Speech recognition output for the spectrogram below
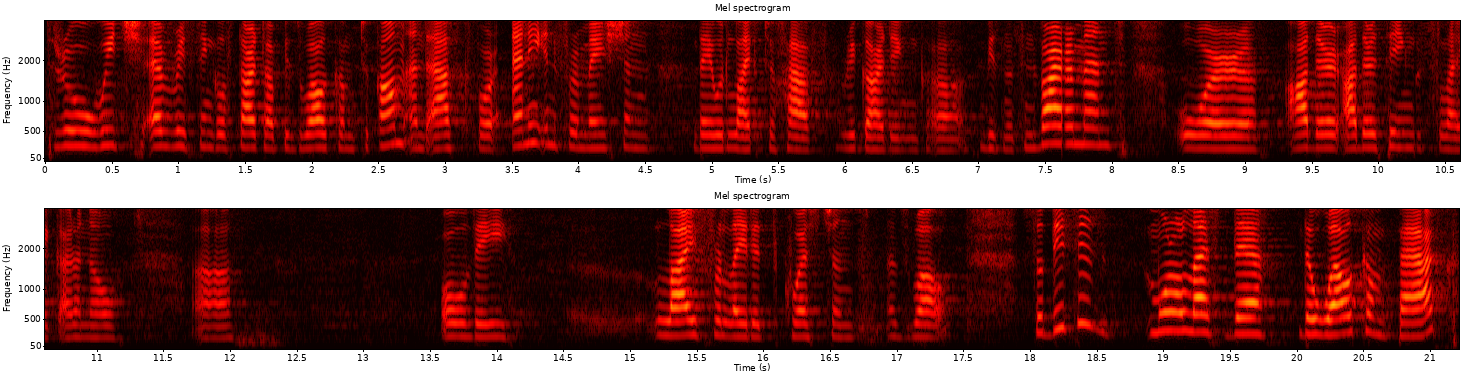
through which every single startup is welcome to come and ask for any information they would like to have regarding uh, business environment or other other things like I don't know all the life-related questions as well. So this is more or less the the welcome pack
